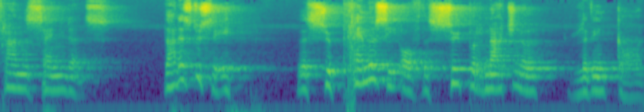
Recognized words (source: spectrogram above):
transcendence. That is to say, the supremacy of the supernatural living God.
